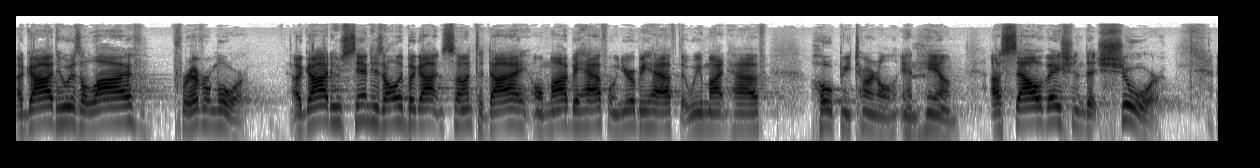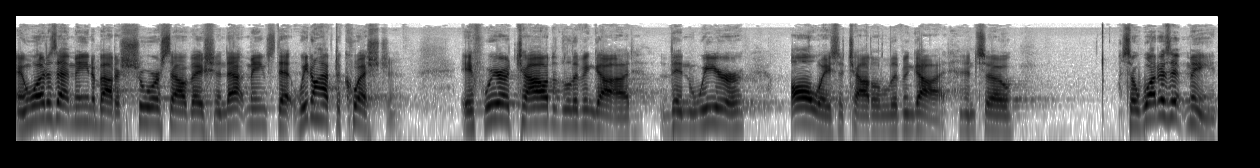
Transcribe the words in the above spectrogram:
a God who is alive forevermore, a God who sent his only begotten Son to die on my behalf, on your behalf, that we might have hope eternal in him, a salvation that's sure. And what does that mean about a sure salvation? That means that we don't have to question. If we're a child of the living God, then we're always a child of the living God. And so, so what does it mean?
